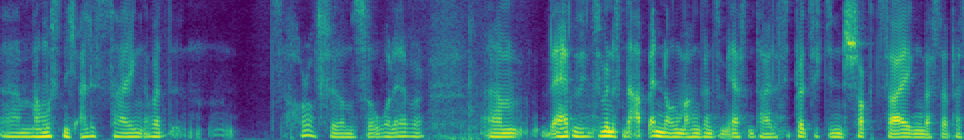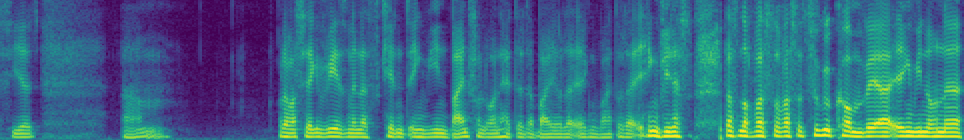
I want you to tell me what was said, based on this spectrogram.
Ähm, man muss nicht alles zeigen, aber it's Horrorfilms, so whatever. Ähm, da hätten sie zumindest eine Abänderung machen können zum ersten Teil, dass sie plötzlich den Schock zeigen, was da passiert. Ähm, oder was wäre gewesen, wenn das Kind irgendwie ein Bein verloren hätte dabei oder irgendwas. Oder irgendwie, dass das noch was, so was dazugekommen wäre. Irgendwie noch eine.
